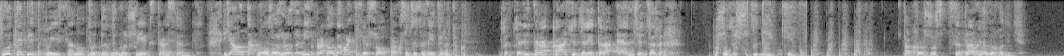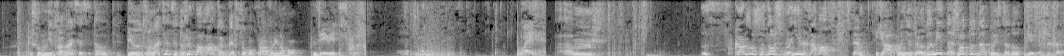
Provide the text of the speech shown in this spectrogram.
тут не підписано. Ви не думаєте, що я екстрасенс. Я отак можу зрозуміти, прокладувати чи що? Так, що це за літера така? Це, це літера К, чи це літера Н, чи це... Що це, що це таке? Так, що ж, це правильно виходить? І що мені 12 ставити? Ні, ну 12 це дуже багато для всього правильного. 9. Ой, ем, скажу, що дощ мені не завав. Все. Як мені зрозуміти, що тут написано? Я, я, взагалі-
